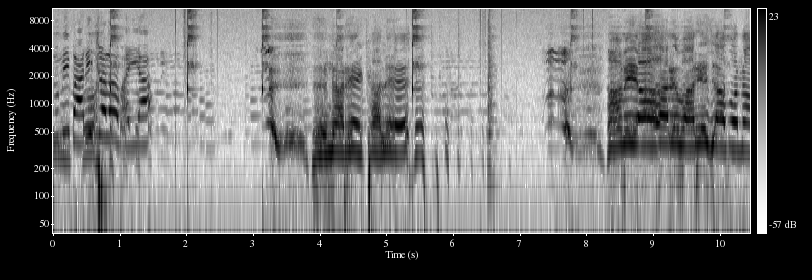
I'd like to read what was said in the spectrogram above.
তুমি বাড়ি চলো ভাইয়া। না রে খালে। আমি আর বাড়ি যাব না।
